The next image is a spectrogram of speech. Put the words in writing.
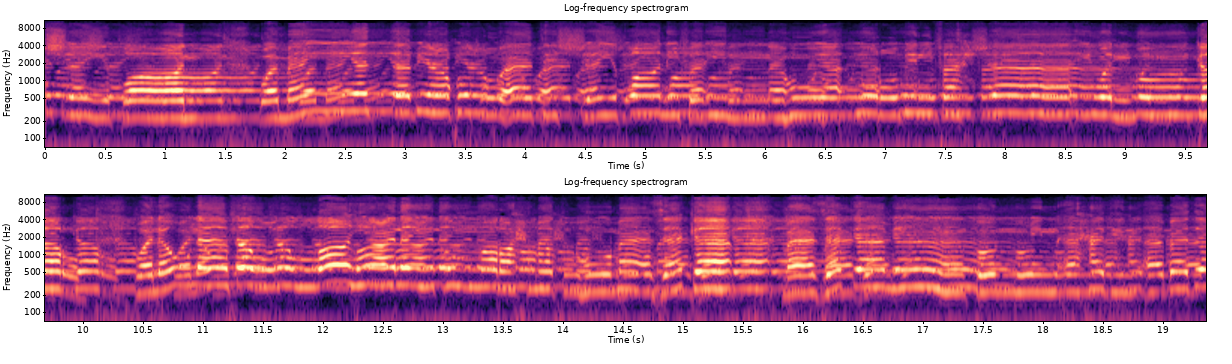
الشيطان ومن يتبع خطوات الشيطان فإنه يأمر بالفحشاء والمنكر ولولا فضل الله عليكم ورحمته ما زكى ما زكى منكم من أحد أبدا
